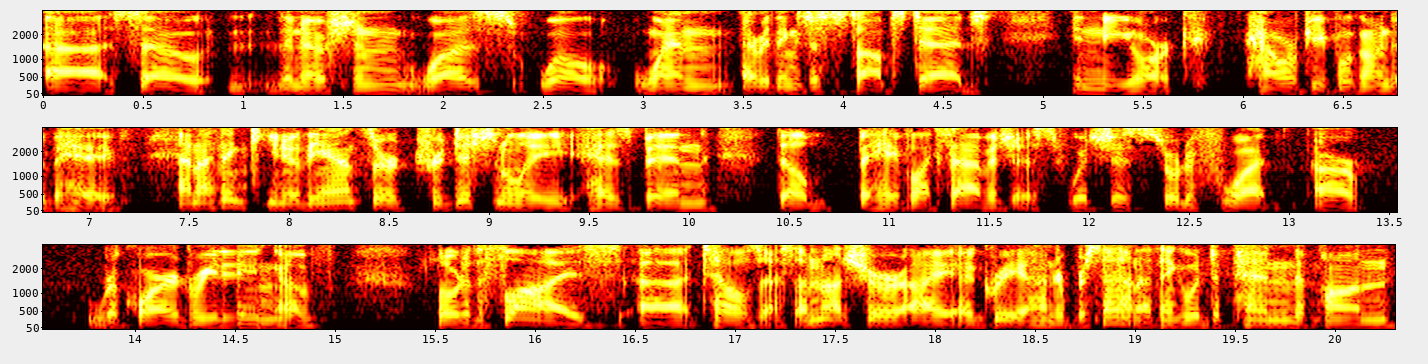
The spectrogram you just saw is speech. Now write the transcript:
Uh, so the notion was, well, when everything just stops dead in New York, how are people going to behave? And I think you know the answer traditionally has been they'll behave like savages, which is sort of what our required reading of Lord of the Flies uh, tells us. I'm not sure I agree 100%. I think it would depend upon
